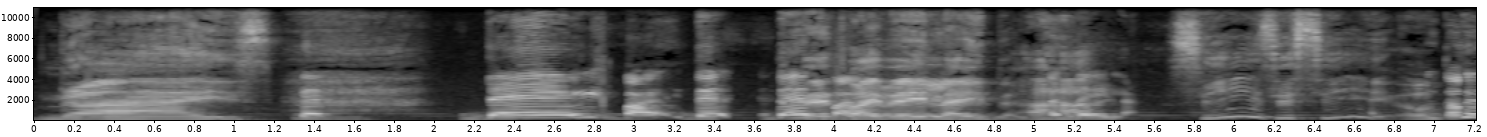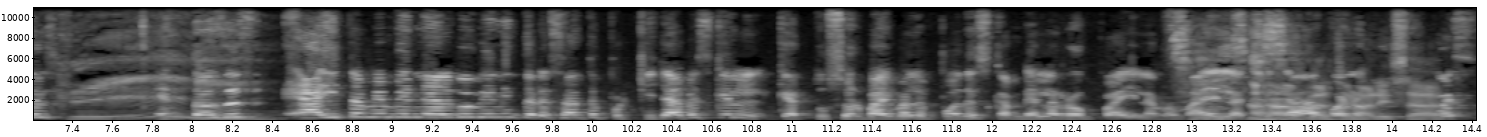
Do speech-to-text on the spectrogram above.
Nice. Dead, Day by, Dead, Dead Dead by Daylight. Sí, sí, sí. Entonces. Entonces, ahí también viene algo bien interesante porque ya ves que, el- que a tu survival le puedes cambiar la ropa y la mamá Sí, y la chingada. Bueno, pues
